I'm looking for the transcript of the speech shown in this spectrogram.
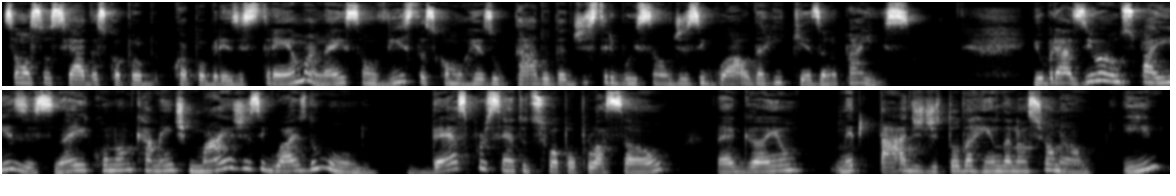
são associadas com a, com a pobreza extrema né, e são vistas como resultado da distribuição desigual da riqueza no país. E o Brasil é um dos países né, economicamente mais desiguais do mundo. 10% de sua população né, ganham metade de toda a renda nacional. E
